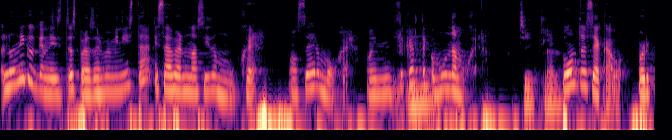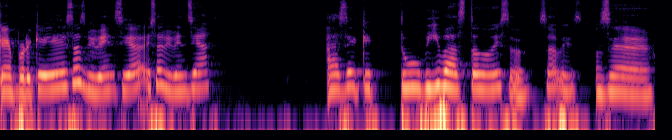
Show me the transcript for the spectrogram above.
lo único que necesitas para ser feminista es haber nacido mujer, o ser mujer, o identificarte como una mujer. Sí, claro. Punto se acabó. ¿Por qué? Porque esas vivencia, esa vivencia hace que tú vivas todo eso, ¿sabes? O sea,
